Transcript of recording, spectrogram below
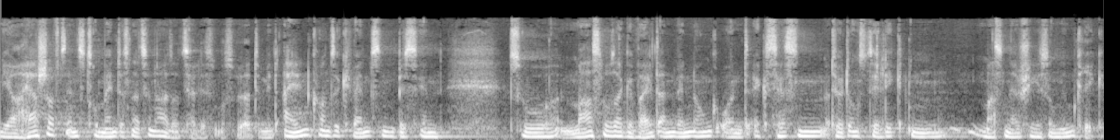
ja, Herrschaftsinstrument des Nationalsozialismus wird, mit allen Konsequenzen bis hin zu maßloser Gewaltanwendung und Exzessen, Tötungsdelikten, Massenerschießungen im Krieg.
